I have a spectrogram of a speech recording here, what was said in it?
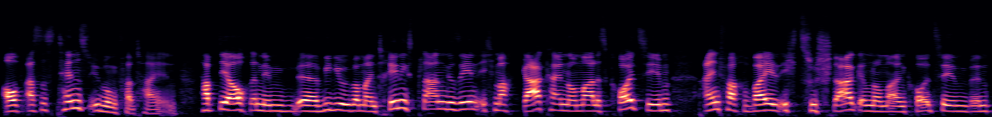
auf Assistenzübungen verteilen. Habt ihr auch in dem äh, Video über meinen Trainingsplan gesehen? Ich mache gar kein normales Kreuzheben, einfach weil ich zu stark im normalen Kreuzheben bin.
